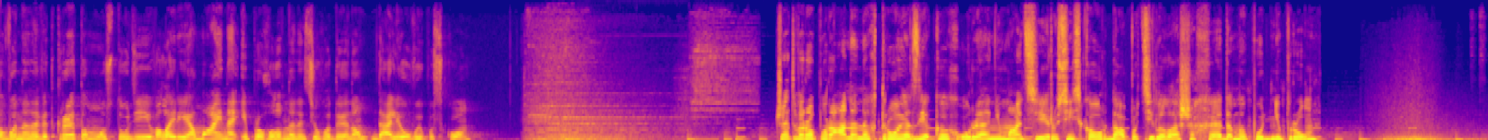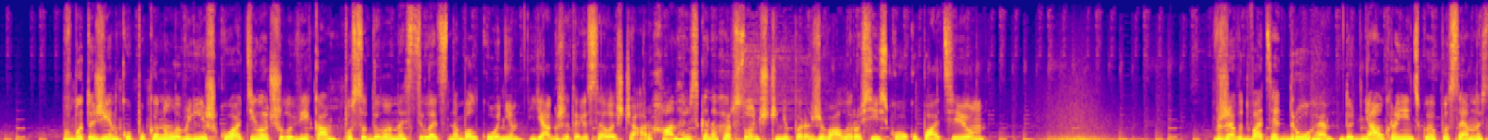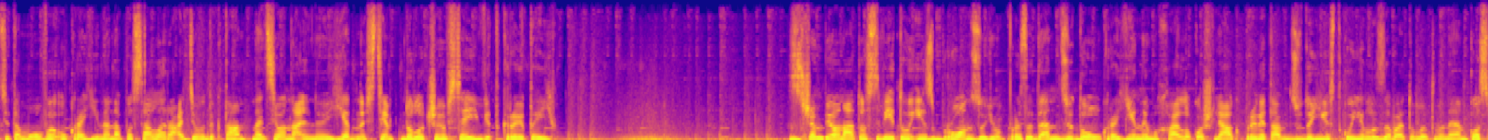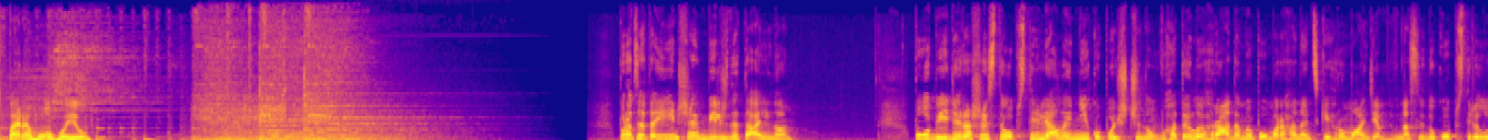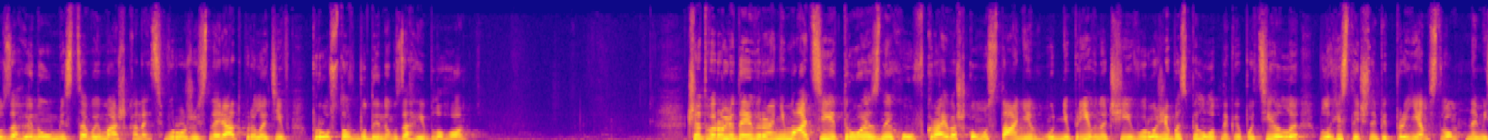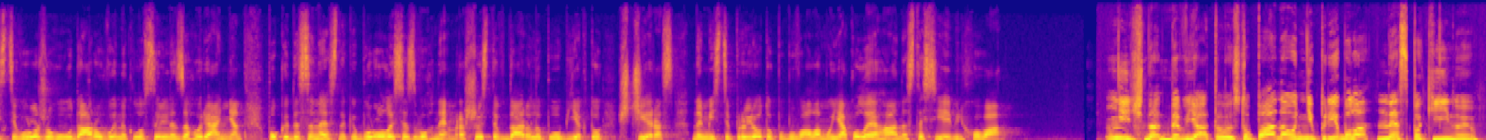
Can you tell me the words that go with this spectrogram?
Новини на відкритому у студії Валерія Майна. І про головне на цю годину далі у випуску. Четверо поранених, троє з яких у реанімації. Російська орда поцілила шахедами по Дніпру. Вбиту жінку покинули в ліжку, а тіло чоловіка посадили на стілець на балконі. Як жителі селища Архангельське на Херсонщині переживали російську окупацію. Вже в 22-ге до Дня української писемності та мови Україна написала радіодиктант національної єдності. Долучився й відкритий. З чемпіонату світу із бронзою президент дзюдо України Михайло Кошляк привітав дзюдоїстку Єлизавету Литвиненко з перемогою. Про це та інше більш детально. По обіді рашисти обстріляли Нікопольщину, вгатили градами по Марганецькій громаді. Внаслідок обстрілу загинув місцевий мешканець. Ворожий снаряд прилетів просто в будинок загиблого. Четверо людей в реанімації, троє з них у вкрай важкому стані. У Дніпрі вночі ворожі безпілотники поцілили в логістичне підприємство. На місці ворожого удару виникло сильне загоряння. Поки ДСНСники боролися з вогнем, рашисти вдарили по об'єкту ще раз. На місці прильоту побувала моя колега Анастасія Вільхова. Ніч на 9 листопада у Дніпрі була неспокійною.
